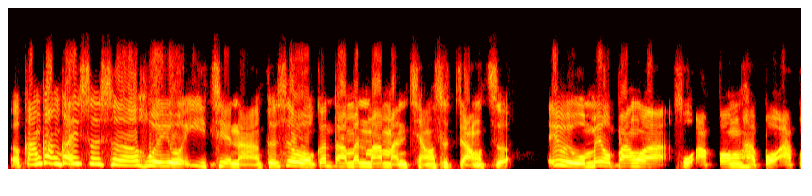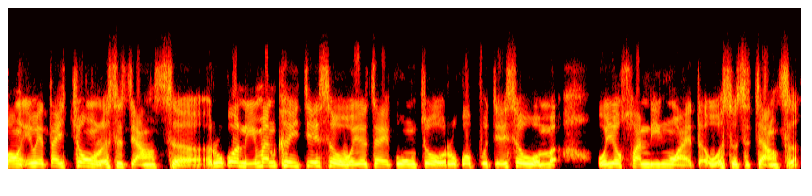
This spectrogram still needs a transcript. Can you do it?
呃，刚刚开始是会有意见啊，可是我跟他们慢慢讲是这样子。因为我没有办法扶阿公还抱阿公，因为太重了是这样子。如果你们可以接受，我又在工作；如果不接受，我们我又换另外的。我说是这样子。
